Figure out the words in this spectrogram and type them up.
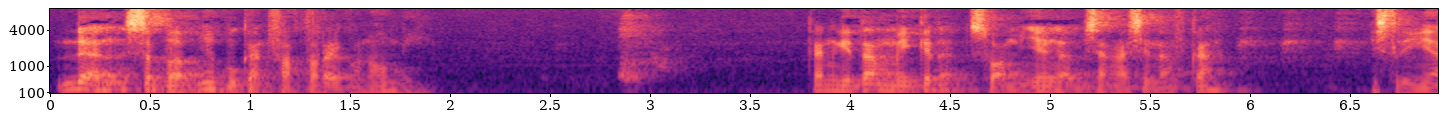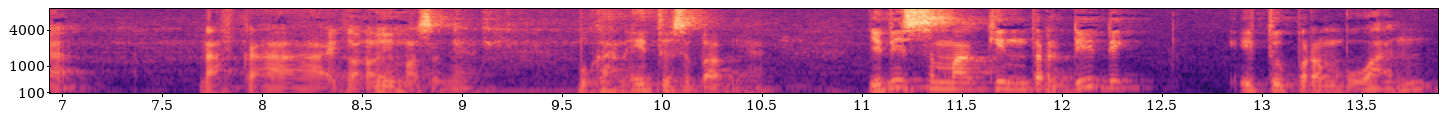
Dan sebabnya bukan faktor ekonomi. Kan kita mikir suaminya nggak bisa ngasih nafkah, istrinya nafkah ekonomi maksudnya. Bukan itu sebabnya. Jadi semakin terdidik itu perempuan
